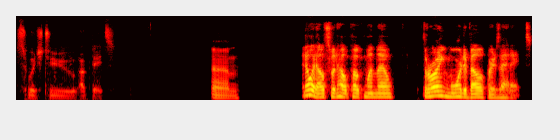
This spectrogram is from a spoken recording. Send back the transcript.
Switch 2 updates. Um, You know what else would help Pokemon though? Throwing more developers at it.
